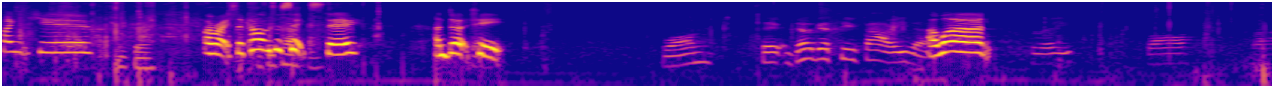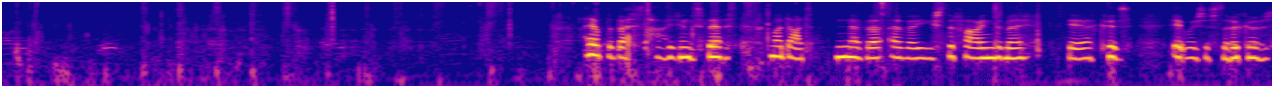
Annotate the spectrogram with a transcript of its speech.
Thank you. Okay. All right, so count to sixty, and don't cheat. One, two, don't go too far either. I won't. Three, four, five, I have the best hiding space. My dad never ever used to find me here because it was just so good.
